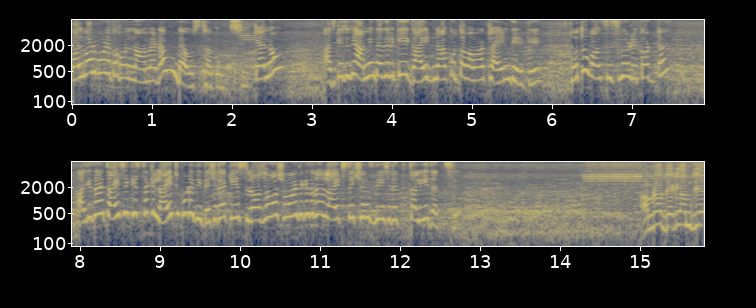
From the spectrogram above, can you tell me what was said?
বলবার পরে তখন না ম্যাডাম ব্যবস্থা করছি। কেন? আজকে যদি আমি তাদেরকে গাইড না করতাম, আমার ক্লায়েন্টদেরকে হতো ওয়ান সিক্সটি ফোর রেকর্ডটা আজকে তারা চাইছে কেসটাকে লাইট করে দিতে। সেটা কেস লজ হওয়ার সময় থেকে তারা লাইট সেকশনস দিয়ে সেটা চালিয়ে যাচ্ছে। আমরা দেখলাম যে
